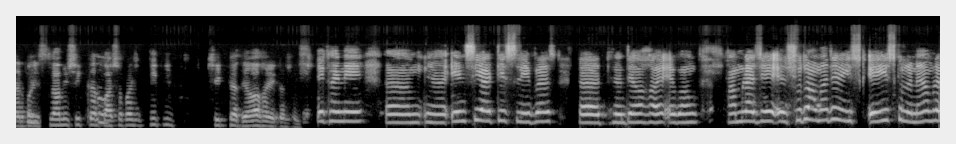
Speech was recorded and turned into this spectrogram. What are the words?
তারপর ইসলামী শিক্ষার পাশাপাশি কি কি শিক্ষা দেওয়া হয় এখানে। এখানে এনসিআরটি সিলেবাস দেওয়া হয় এবং আমরা যে শুধু আমাদের এই স্কুলে নয় আমরা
